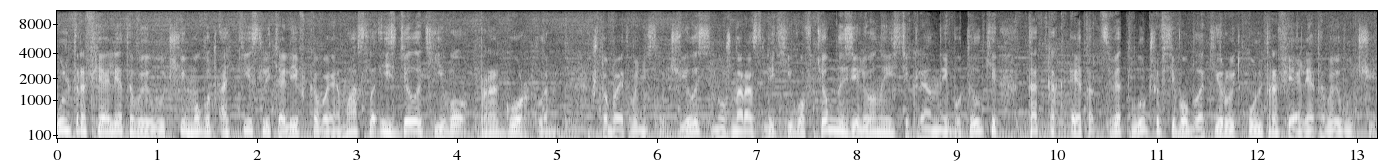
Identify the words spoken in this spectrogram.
Ультрафиолетовые лучи могут окислить оливковое масло и сделать его прогорклым. Чтобы этого не случилось, нужно разлить его в темно-зеленые стеклянные бутылки, так как этот цвет лучше всего блокирует ультрафиолетовые лучи.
